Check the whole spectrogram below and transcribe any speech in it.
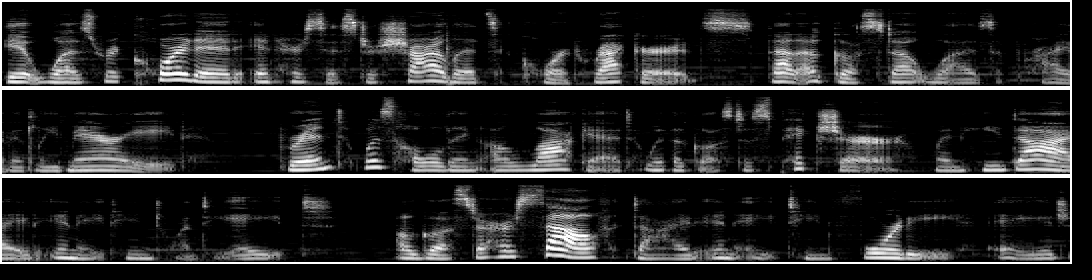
it was recorded in her sister Charlotte's court records that Augusta was privately married. Brent was holding a locket with Augusta's picture when he died in 1828. Augusta herself died in 1840, age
